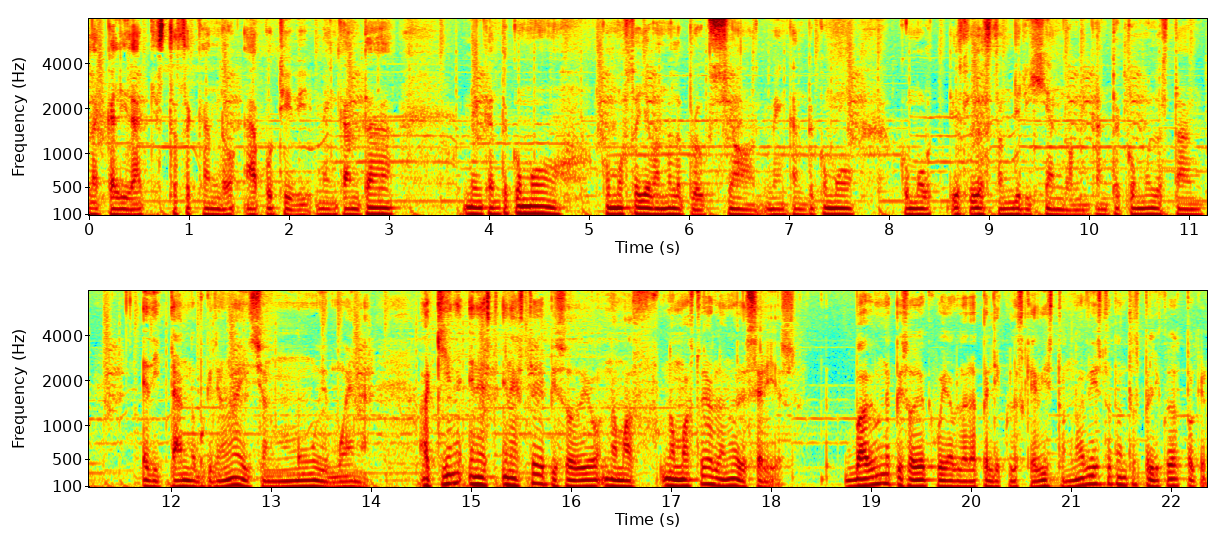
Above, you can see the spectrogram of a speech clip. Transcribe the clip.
la calidad que está sacando Apple TV. Me encanta, me encanta cómo, cómo está llevando la producción, me encanta cómo, cómo lo están dirigiendo, me encanta cómo lo están editando, porque tiene una edición muy buena. Aquí en, este, episodio nomás, nomás estoy hablando de series. Va a haber un episodio que voy a hablar de películas que he visto. No he visto tantas películas porque,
